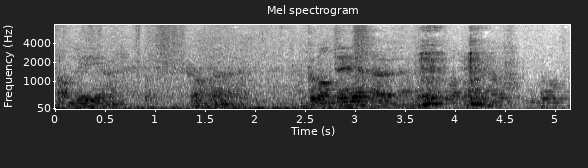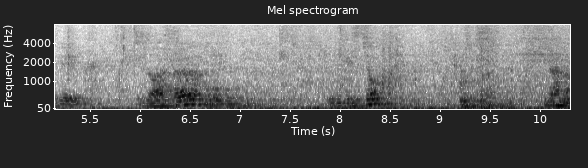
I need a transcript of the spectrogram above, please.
former euh, un commentaire, euh, un commentaire ou d'autres des, orateurs ou une question? Non, non.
